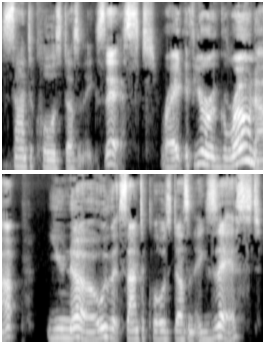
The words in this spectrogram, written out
Santa Claus doesn't exist, right? If you're a grown up, you know that Santa Claus doesn't exist.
